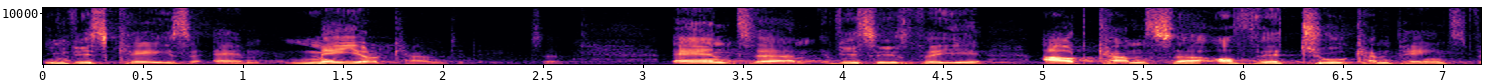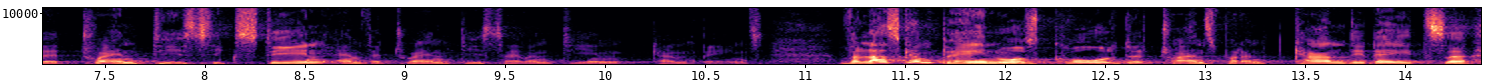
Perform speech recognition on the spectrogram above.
in this case, a mayor candidate. And um, this is the outcomes uh, of the two campaigns, the 2016 and the 2017 campaigns. The last campaign was called Transparent Candidates. Uh,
